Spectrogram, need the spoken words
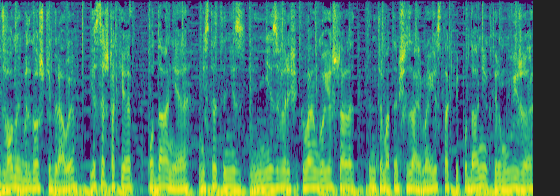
Dzwony Bydgoszczy grały. Jest też takie podanie, niestety nie, nie zweryfikowałem go jeszcze, ale tym tematem się zajmę. Jest takie podanie, które mówi, że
